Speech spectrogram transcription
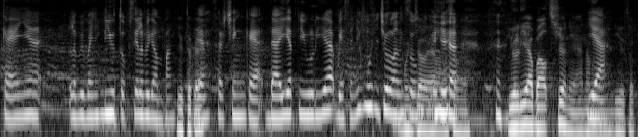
kayaknya lebih banyak di YouTube sih lebih gampang YouTube ya? searching kayak diet Yulia biasanya muncul langsung Muncul ya iya langsung ya. Yulia Balchun ya namanya Iya. di YouTube.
